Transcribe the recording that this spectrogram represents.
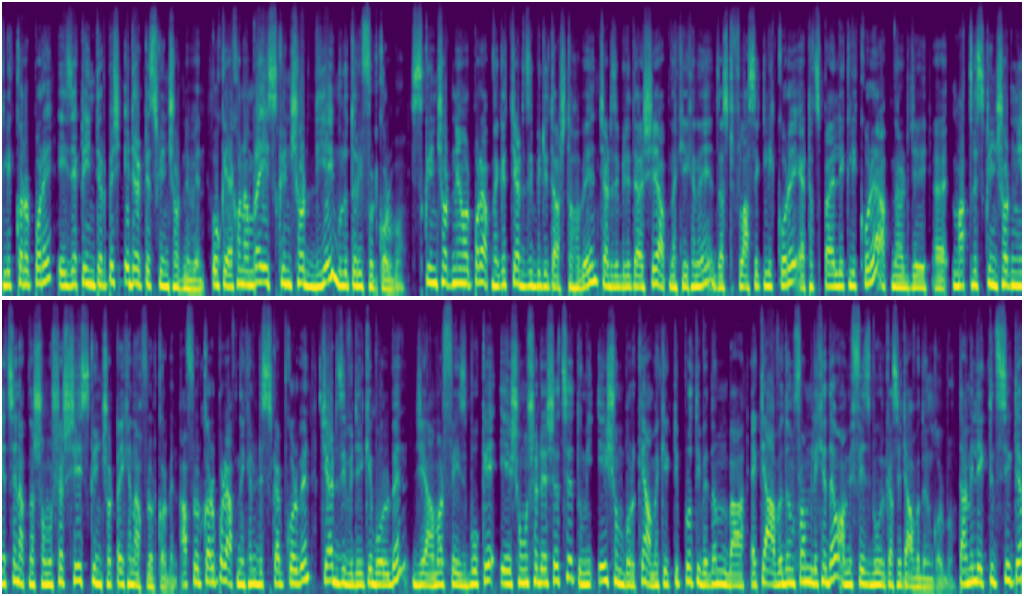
ক্লিক করার পরে এই যে একটা ইন্টারপেজ এটা একটা স্ক্রিনশট নেবেন। ওকে এখন আমরা এই স্ক্রিনশট দিয়েই মূলত রিপোর্ট করব। স্ক্রিনশট নেওয়ার পরে আপনাকে চ্যাট জিবিটিতে আসতে হবে। চ্যাট জিবিটিতে আসে আপনাকে এখানে জাস্ট ফ্লাসে ক্লিক করে অ্যাটাচ পাইলে ক্লিক করে আপনার যে মাত্র স্ক্রিনশট নিয়েছেন, আপনার সমস্যার সেই স্ক্রিনশটটা এখানে আপলোড করবেন। আপলোড করার পরে আপনি এখানে ডিসক্রাইব করবেন। চ্যাট জিবিটিকে বলবেন যে, আমার ফেসবুকে এই সমস্যাটা এসেছে, তুমি এই সম্পর্কে আমাকে একটি প্রতিবেদন বা একটি আবেদন ফর্ম লিখে দাও, আমি ফেসবুকের কাছে এটা আবেদন করব। তো আমি লিখতেছি এটা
